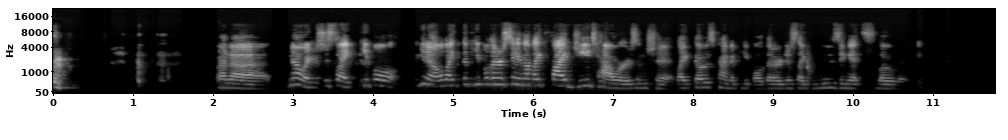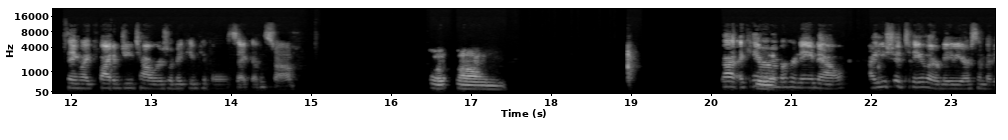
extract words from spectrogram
But uh no, it's just like people, you know, like the people that are saying on like 5G towers and shit, like those kind of people that are just like losing it slowly. Saying like 5G towers are making people sick and stuff. Uh, um. God, I can't Yeah. remember her name now. Aisha Taylor, maybe, or somebody.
